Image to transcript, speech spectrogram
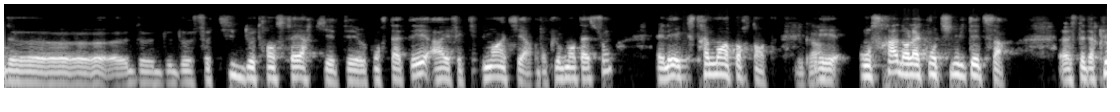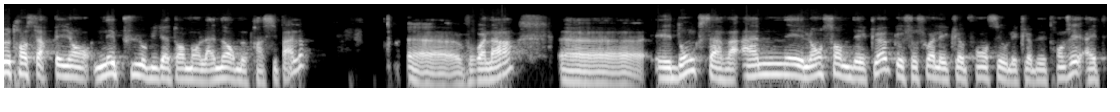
de, de, de, ce type de transfert qui était constaté à effectivement un tiers. Donc l'augmentation, elle est extrêmement importante. Et on sera dans la continuité de ça. C'est-à-dire que le transfert payant n'est plus obligatoirement la norme principale. Euh, voilà. Euh, et donc, ça va amener l'ensemble des clubs, que ce soit les clubs français ou les clubs étrangers, à être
